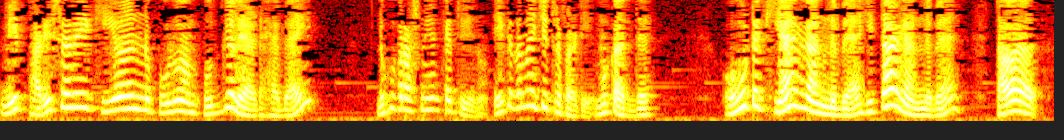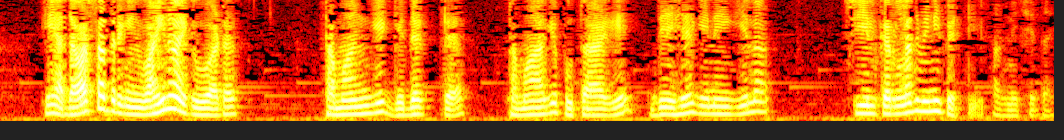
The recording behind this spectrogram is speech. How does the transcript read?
මේ පරිසරයේ කියවන්න පුළුවන් පුද්ගලයාට හැබැයි ලොකු ප්‍රශ්නයක් ඇති වෙනවා. ඒක තමයි චිත්‍රපටිය. මොකද්ද? ඔහුට කියා ගන්න බෑ, හිතා ගන්න බෑ. තව ඒ දවස් හතරකින් වහිනවා කිව්වට තමන්ගේ ගෙදරට තමාගේ පුතාගේ දේහය ගෙනේ කියලා සීල් කරලාද මිනිපෙට්ටිය. අවිනිශ්චිතයි.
